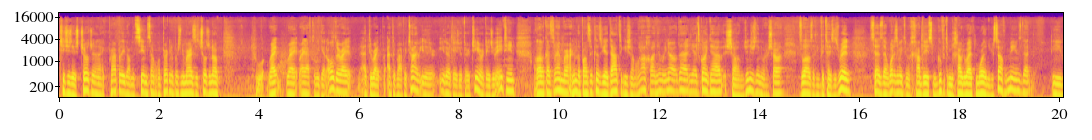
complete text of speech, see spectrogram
teaches his children properly. I'm seeing something, a person who marries his children up right, right, right after they get older, right at the right at the proper time, either either at the age of thirteen or at the age of eighteen. Allah and him the pasuk says and him we know that he is going to have shalom. It's interesting the Rasha, as well as I think the Taisus read, says that what does it mean to mechabdi some goof to mechabdi wife more than yourself? It means that the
